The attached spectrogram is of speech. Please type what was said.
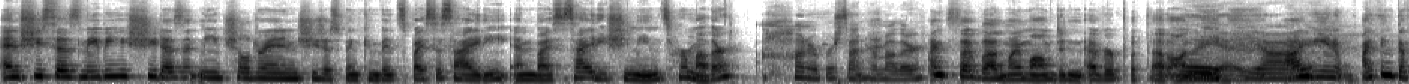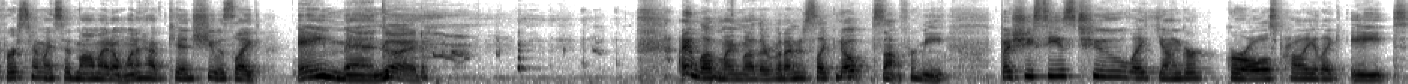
And she says maybe she doesn't need children. She's just been convinced by society. And by society, she means her mother. 100% her mother. I'm so glad my mom didn't ever put that on Ay, me. Yeah, yeah. I mean, I think the first time I said, Mom, I don't want to have kids, she was like, Amen. Good. I love my mother, but I'm just like, nope, it's not for me. But she sees two like younger girls, probably like eight,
